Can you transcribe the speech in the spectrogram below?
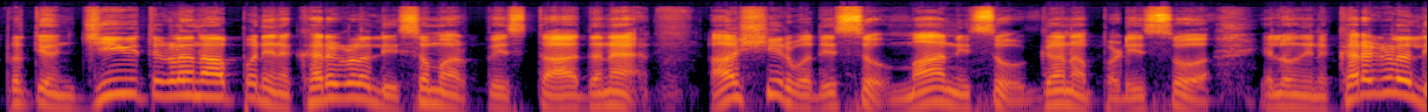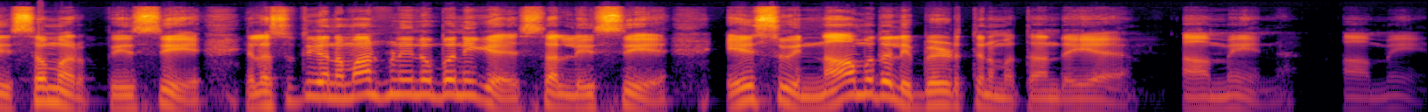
ಪ್ರತಿಯೊಂದು ಜೀವಿತಗಳನ್ನು ಅಪ್ಪ ನಿನ್ನ ಕರಗಳಲ್ಲಿ ಸಮರ್ಪಿಸ್ತಾ ಆಶೀರ್ವದಿಸು, ಮಾನಿಸು, ಘನಪಡಿಸು. ಎಲ್ಲೋ ನಿನ್ನ ಕರಗಳಲ್ಲಿ ಸಮರ್ಪಿಸಿ, ಎಲ್ಲ ಸುತ್ತಿಗನ ಮಾನ್ಮಳಿನೊಬ್ಬನಿಗೆ ಸಲ್ಲಿಸಿ. ಏಸುವಿನ ನಾಮದಲ್ಲಿ ಬೇಡುತ್ತೆ ನಮ್ಮ ತಂದೆಯೇ. ಆಮೇನ್. ಆಮೇನ್.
